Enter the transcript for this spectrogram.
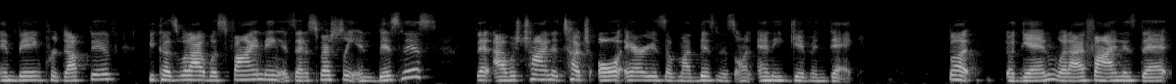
in being productive because what I was finding is that, especially in business, that I was trying to touch all areas of my business on any given day. But again, what I find is that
